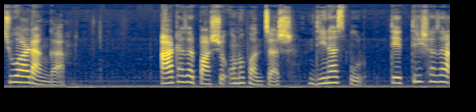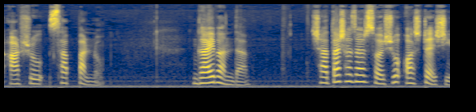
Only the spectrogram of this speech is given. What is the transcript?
চুয়াডাঙ্গা আট হাজার পাঁচশো উনপঞ্চাশ দিনাজপুর তেত্রিশ হাজার আটশো ছাপ্পান্ন, গাইবান্ধা সাতাশ হাজার ছয়শো অষ্টাশি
